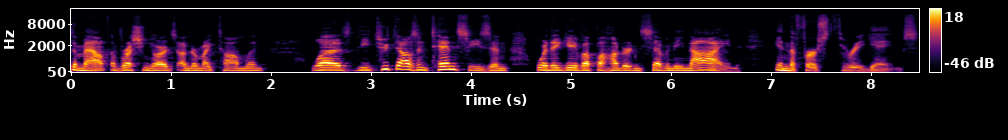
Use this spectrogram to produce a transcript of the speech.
amount of rushing yards under Mike Tomlin was the 2010 season where they gave up 179 in the first three games.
